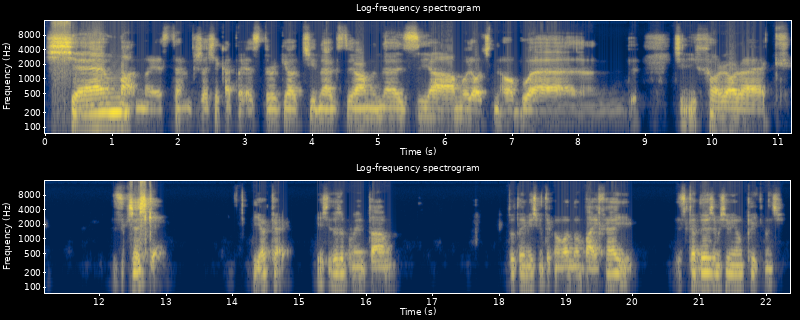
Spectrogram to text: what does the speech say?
Siemano, jestem Grzesiek, a to jest drugi odcinek z Amnezja Mroczny Obłęd, czyli horrorek z Grześkiem. I okej, jeśli dobrze pamiętam, tutaj mieliśmy taką ładną wajchę i zgaduję, że musimy ją kliknąć.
